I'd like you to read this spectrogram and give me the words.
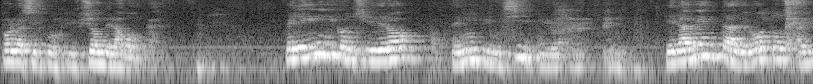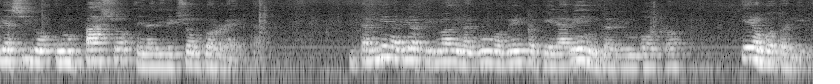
por la circunscripción de La Boca. Pellegrini consideró en un principio que la venta de votos había sido un paso en la dirección correcta. Y también había afirmado en algún momento que la venta de un voto era un voto libre.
